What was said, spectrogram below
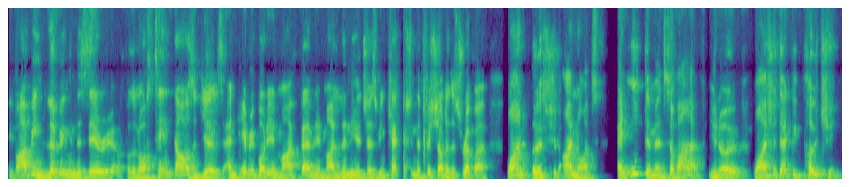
if I've been living in this area for the last 10,000 years and everybody in my family and my lineage has been catching the fish out of this river, why on earth should I not and eat them and survive? You know, why should that be poaching?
